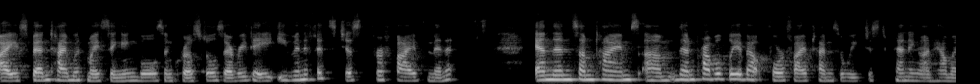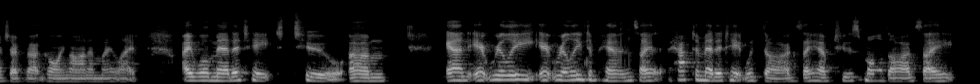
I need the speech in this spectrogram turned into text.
I spend time with my singing bowls and crystals every day, even if it's just for five minutes and then sometimes um, then probably about four or five times a week just depending on how much i've got going on in my life i will meditate too um, and it really it really depends. I have to meditate with dogs. I have two small dogs. I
